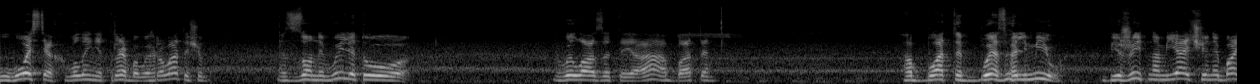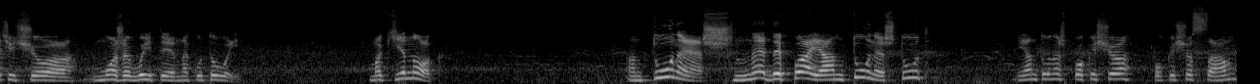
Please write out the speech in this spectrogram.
У гостях Волині треба вигравати, щоб з зони виліту вилазити, а Абате. Абате без гальмів. Біжить на м'яч і не бачить, що може вийти на кутовий. Мак'єнок. Антунеш! Не Депай, а Антунеш тут. І Антунеш поки що, поки що сам.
